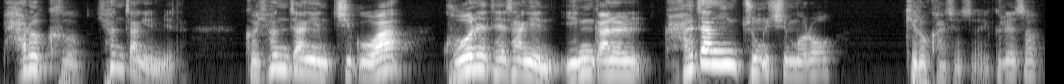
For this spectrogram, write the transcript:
바로 그 현장입니다. 그 현장인 지구와 구원의 대상인 인간을 가장 중심으로 기록하셨어요. 그래서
